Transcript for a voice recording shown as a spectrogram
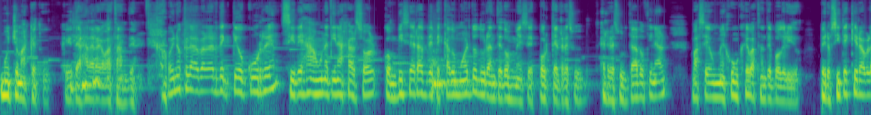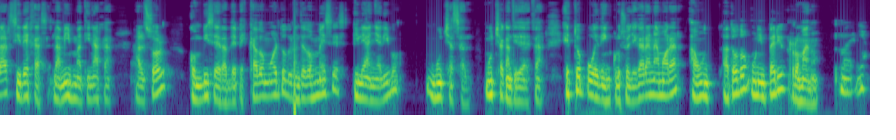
mucho más que tú, que te has alargado bastante. Hoy nos queda hablar de qué ocurre si dejas una tinaja al sol con vísceras de pescado muerto durante dos meses, porque el, el resultado final va a ser un mejunje bastante podrido. Pero sí te quiero hablar si dejas la misma tinaja al sol con vísceras de pescado muerto durante dos meses y le añadimos mucha sal, mucha cantidad de sal. Esto puede incluso llegar a enamorar a, un, a todo un imperio romano. Madre mía.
